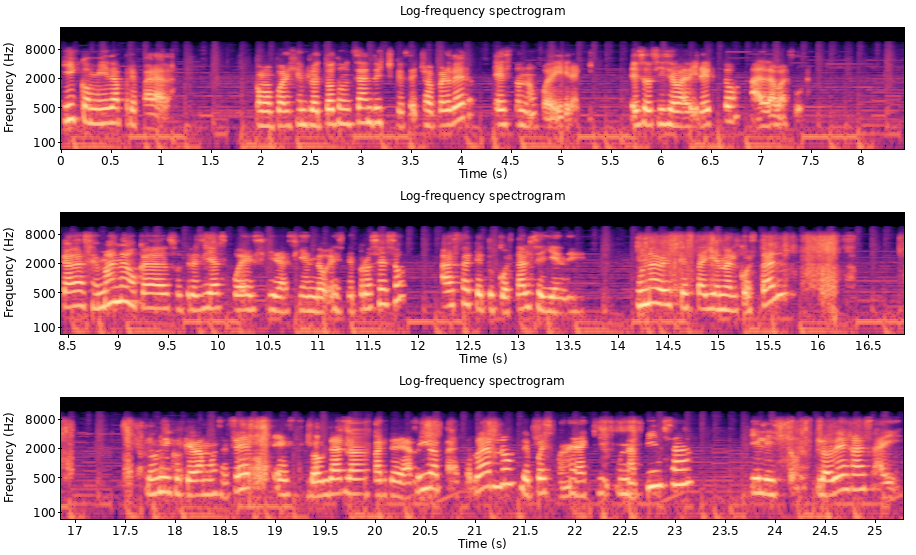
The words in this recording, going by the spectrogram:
y comida preparada como por ejemplo todo un sándwich que se echó a perder, esto no puede ir aquí. Eso sí se va directo a la basura. Cada semana o cada dos o tres días puedes ir haciendo este proceso hasta que tu costal se llene. Una vez que está lleno el costal, lo único que vamos a hacer es doblar la parte de arriba para cerrarlo. Le puedes poner aquí una pinza y listo. Lo dejas ahí.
